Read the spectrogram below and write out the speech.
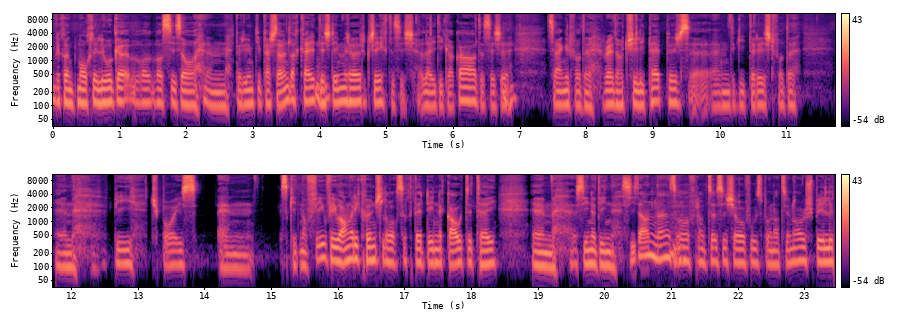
wir können mal ein bisschen schauen, was sie so ähm, berühmte Persönlichkeiten mhm. Stimmerhörergeschichte. Das ist Lady Gaga, das ist ein mhm. Sänger von den Red Hot Chili Peppers, äh, ähm, der Gitarrist von den ähm, Beach Boys, ähm, es gibt noch viele, viele andere Künstler, die sich dort drinnen gehalten haben. Ähm, Zinedine Zidane, ne, so mhm. französischer Fußballnationalspieler,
